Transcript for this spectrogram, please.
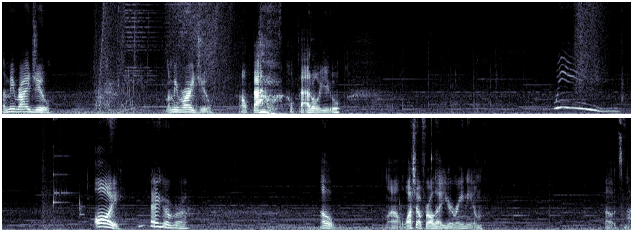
Let me ride you. Let me ride you. I'll battle, I'll battle you. Whee! Oi! Megara. Oh. Wow, watch out for all that uranium. Oh, it's mine.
